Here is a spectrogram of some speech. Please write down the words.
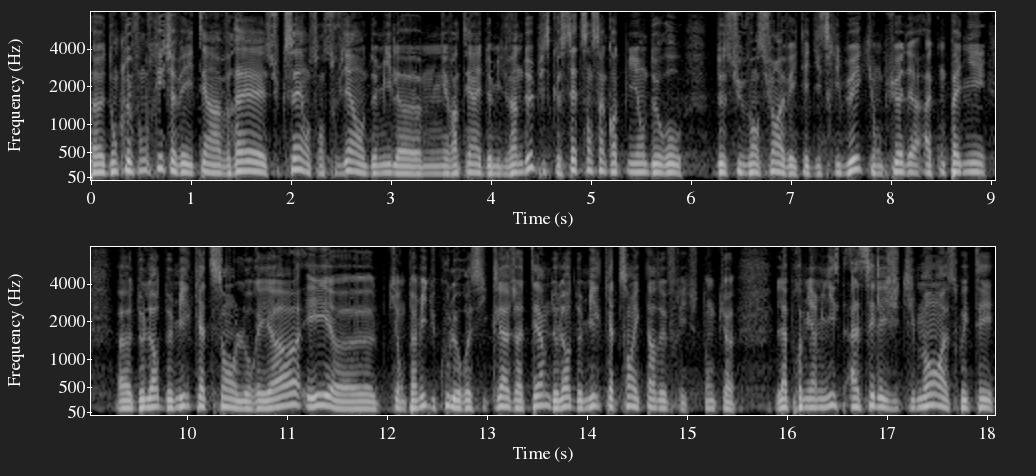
Euh, donc le fonds Friche avait été un vrai succès, on s'en souvient, en 2021 et 2022, puisque 750 millions d'euros de subventions avaient été distribués, qui ont pu accompagner euh, de l'ordre de 1400 lauréats et euh, qui ont permis du coup le recyclage à terme de l'ordre de 1400 hectares de friches. Donc euh, la Première ministre, assez légitimement, a souhaité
